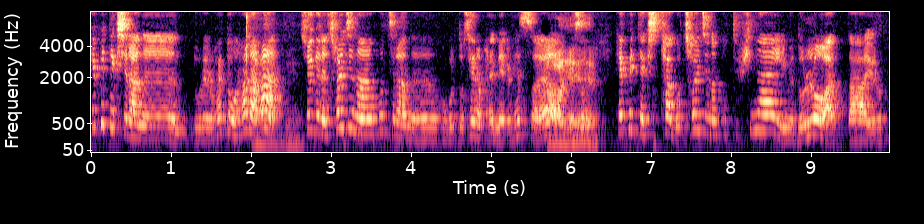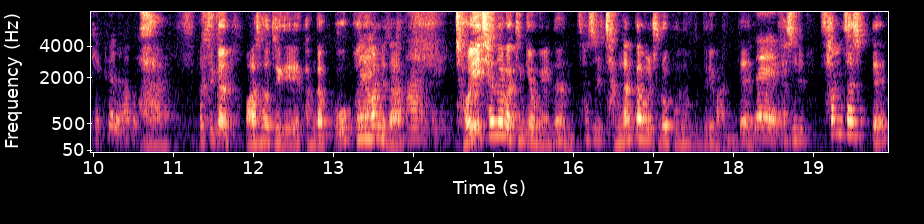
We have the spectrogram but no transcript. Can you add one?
해피 택시라는 노래로 활동을 하다가 아, 네. 최근에 철지난 코트라는 곡을 또 새로 발매를 했어요. 아, 그래서 예. 해피 택시 타고 철지난 코트 휘날리며 놀러 왔다 이렇게 표현을 하고 있어요. 아, 하여튼간 와서 되게 반갑고 환영합니다. 아, 네. 저희 채널 같은 경우에는 사실 장난감을 주로 보는 분들이 많은데 네. 사실 3, 40대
